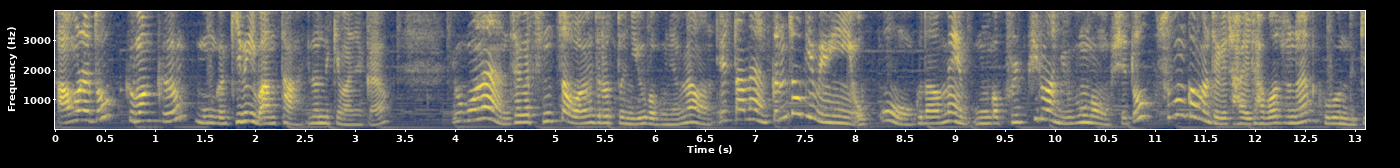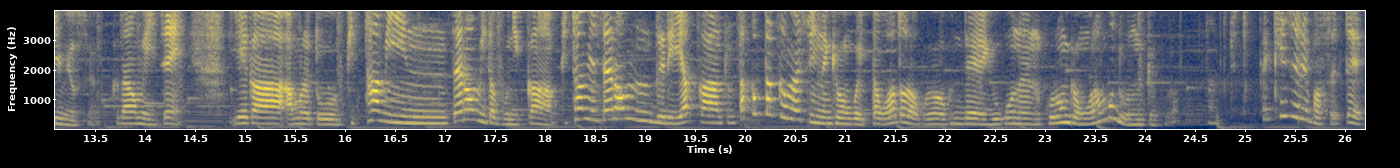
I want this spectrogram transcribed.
아무래도 그만큼 뭔가 기능이 많다 이런 느낌 아닐까요? 요거는 제가 진짜 마음에 들었던 이유가 뭐냐면 일단은 끈적임이 없고 그 다음에 뭔가 불필요한 유분감 없이도 수분감을 되게 잘 잡아주는 그런 느낌이었어요. 그 다음에 이제 얘가 아무래도 비타민 세럼이다 보니까 비타민 세럼들이 약간 좀 따끔따끔할 수 있는 경우가 있다고 하더라고요. 근데 요거는 그런 경우를 한 번도 못 느꼈고요. 패키지를 봤을 때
